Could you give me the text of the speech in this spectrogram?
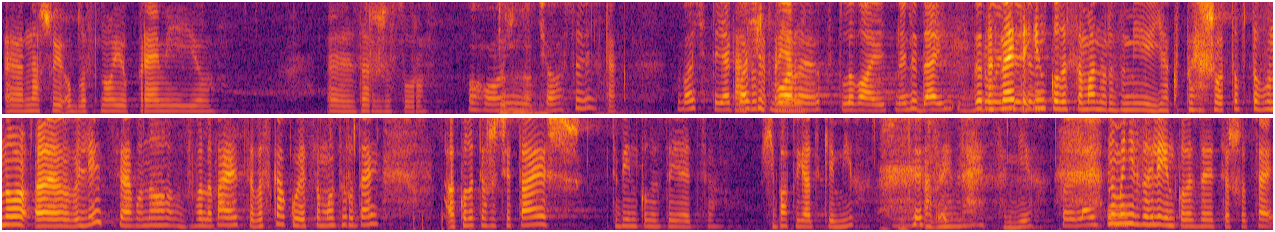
е, нашою обласною премією е, за режисуру. Ого, нічого собі. Так. Бачите, як Так, ваші твори приємно. впливають на людей, Ви знаєте, людям. інколи сама не розумію, як пишу. Тобто воно е, лється, воно виливається, вискакує само з грудей. А коли ти вже читаєш, тобі інколи здається, хіба то я таке міг? А виявляється, міг. Виявляється, Ну мені взагалі інколи здається, що це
